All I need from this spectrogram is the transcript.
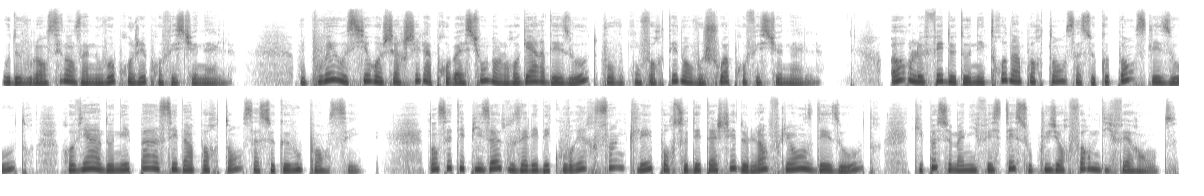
ou de vous lancer dans un nouveau projet professionnel. Vous pouvez aussi rechercher l'approbation dans le regard des autres pour vous conforter dans vos choix professionnels. Or, le fait de donner trop d'importance à ce que pensent les autres revient à donner pas assez d'importance à ce que vous pensez. Dans cet épisode, vous allez découvrir cinq clés pour se détacher de l'influence des autres, qui peut se manifester sous plusieurs formes différentes.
